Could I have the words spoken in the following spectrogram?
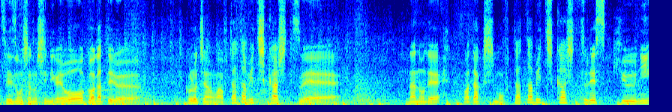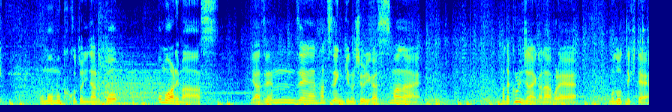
生存者の心理がよく分かっている。クロちゃんは再び地下室へなので私も再び地下室レスキューに赴くことになると思われます。いや全然発電機の修理が進まない。また来るんじゃないかなこれ。戻ってきて。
